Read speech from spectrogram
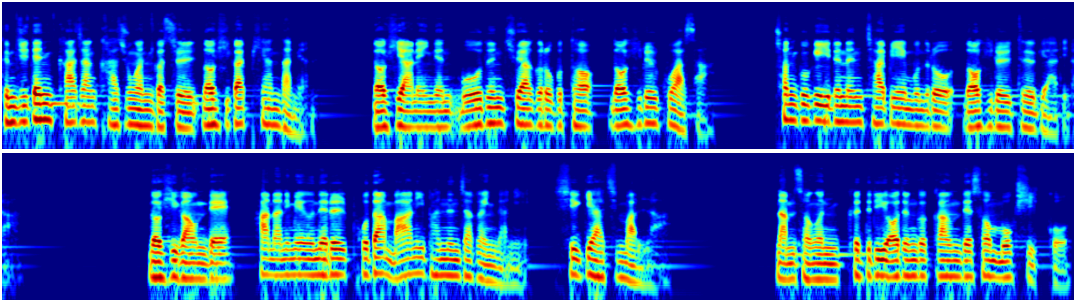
금지된 가장 가중한 것을 너희가 피한다면 너희 안에 있는 모든 죄악으로부터 너희를 구하사 천국에 이르는 자비의 문으로 너희를 들게 하리라. 너희 가운데 하나님의 은혜를 보다 많이 받는 자가 있나니 시기하지 말라. 남성은 그들이 얻은 것 가운데서 몫이 있고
